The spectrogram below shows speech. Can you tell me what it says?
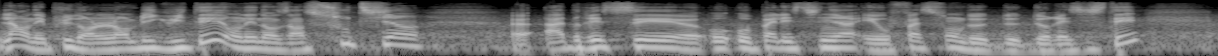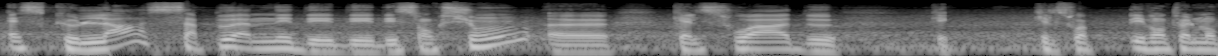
Là, on n'est plus dans l'ambiguïté, on est dans un soutien euh, adressé euh, aux, Palestiniens et aux façons de, résister. Est-ce que là, ça peut amener des, sanctions, qu'elles soient de qu'elle soit éventuellement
